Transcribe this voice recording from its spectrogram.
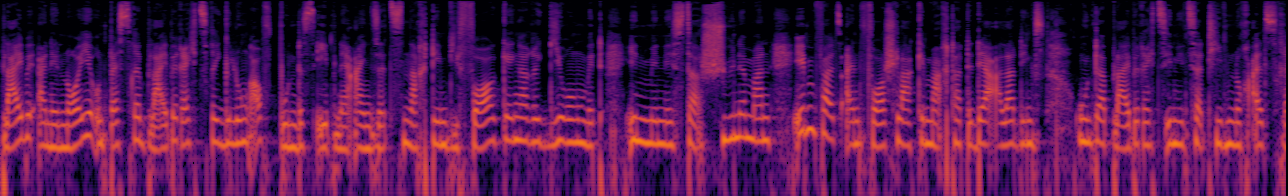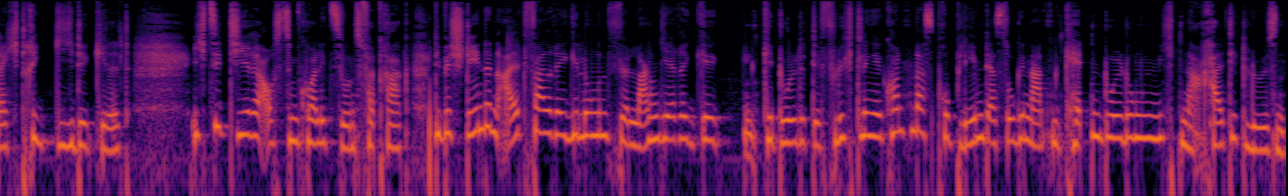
bleibe eine neue und bessere Bleiberechtsregelung auf Bundesebene einsetzen, nachdem die Vorgängerregierung mit Innenminister Schünemann ebenfalls einen Vorschlag gemacht hatte, der allerdings unter Bleiberechtsinitiativen noch als recht rigide gilt. Ich zitiere aus dem Koalitionsvertrag. Die bestehenden Altfallregelungen für langjährige geduldete Flüchtlinge konnten das Problem der sogenannten Kettenduldungen nicht nachhaltig lösen.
